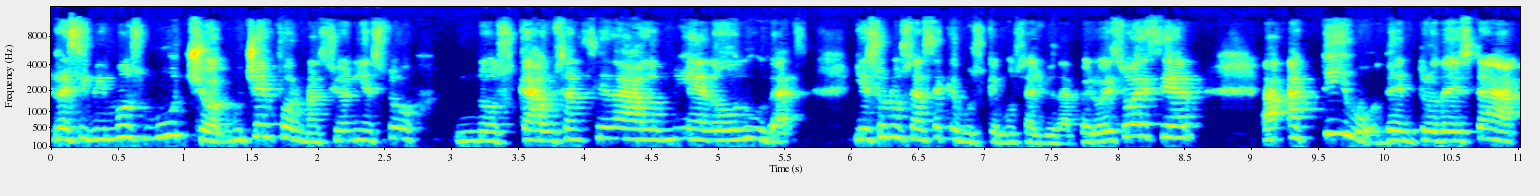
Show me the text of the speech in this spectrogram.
Recibimos mucho, mucha información y esto nos causa ansiedad o miedo o dudas y eso nos hace que busquemos ayuda. Pero eso es ser activo dentro de esta,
